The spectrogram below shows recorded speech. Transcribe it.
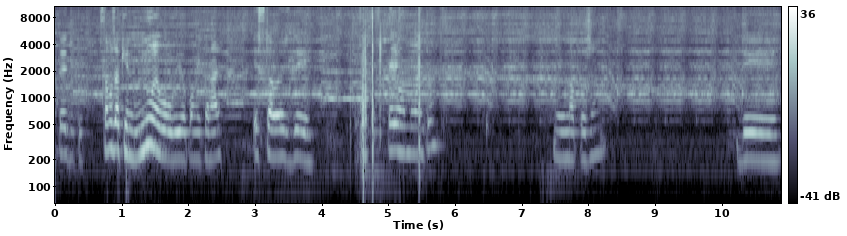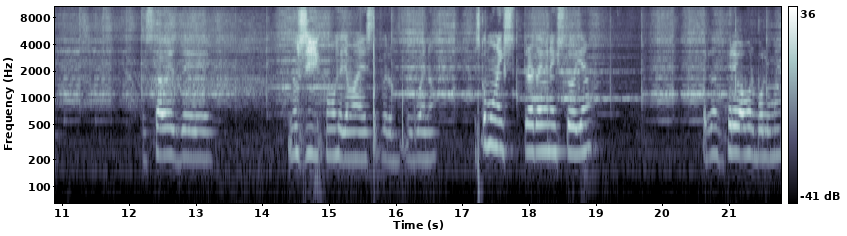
gente de YouTube. Estamos aquí en un nuevo video para mi canal. Esta vez de... Esperen un momento. Miren una cosa. De... Esta vez de... No sé cómo se llama esto, pero es bueno. Es como una... Trata de una historia. Perdón, espere bajo el volumen.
